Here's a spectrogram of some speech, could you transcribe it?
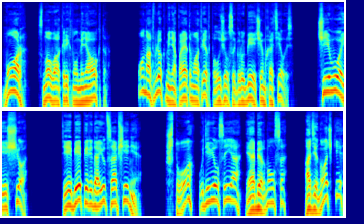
«Мор!» — снова окрикнул меня Октор. Он отвлек меня, поэтому ответ получился грубее, чем хотелось. «Чего еще?» «Тебе передают сообщение». «Что?» — удивился я и обернулся. «Одиночки?»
